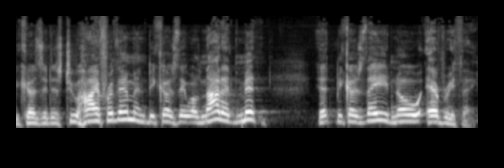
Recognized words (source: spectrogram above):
because it is too high for them and because they will not admit it because they know everything.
